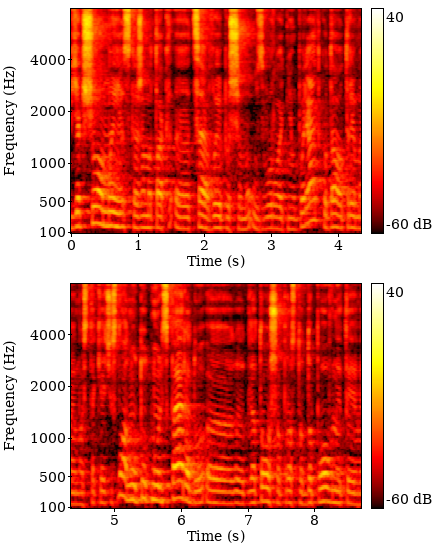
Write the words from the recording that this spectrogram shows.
якщо ми, скажімо так, е, це випишемо у зворотньому порядку, да, отримаємо таке число. Ну тут 0 спереду е, для того, щоб просто доповнити,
